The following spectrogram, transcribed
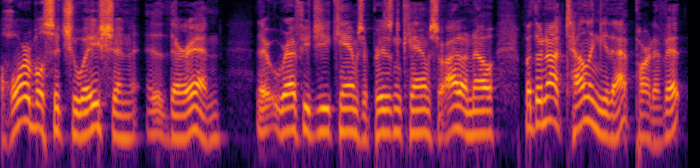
horrible situation uh, they're in. They're refugee camps or prison camps or I don't know, but they're not telling you that part of it.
